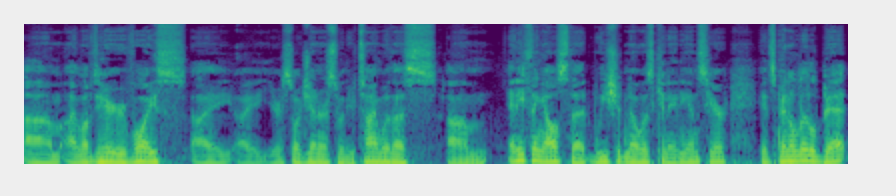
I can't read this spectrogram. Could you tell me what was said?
Um, I love to hear your voice. I, I, you're so generous with your time with us. Um, anything else that we should know as Canadians here? It's been a little bit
